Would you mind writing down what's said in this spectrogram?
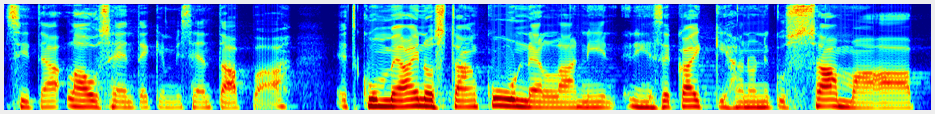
sitä lauseen tekemisen tapaa. Et kun me ainoastaan kuunnellaan, niin, niin se kaikkihan on niin kuin samaa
